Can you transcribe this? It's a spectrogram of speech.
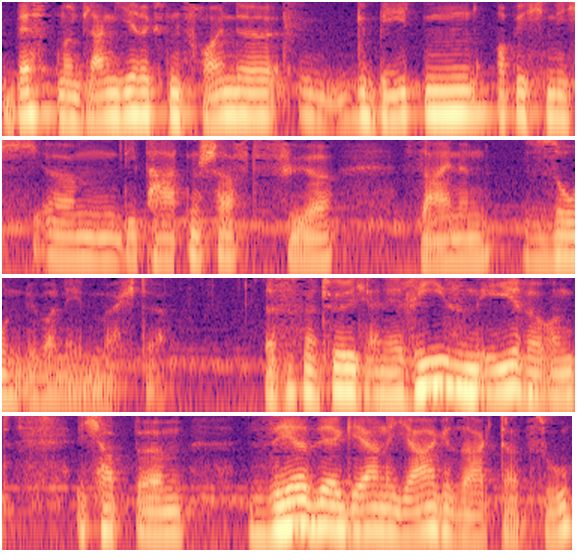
besten und langjährigsten Freunde gebeten, ob ich nicht ähm, die Patenschaft für seinen Sohn übernehmen möchte. Das ist natürlich eine Riesenehre und ich habe ähm, sehr, sehr gerne Ja gesagt dazu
